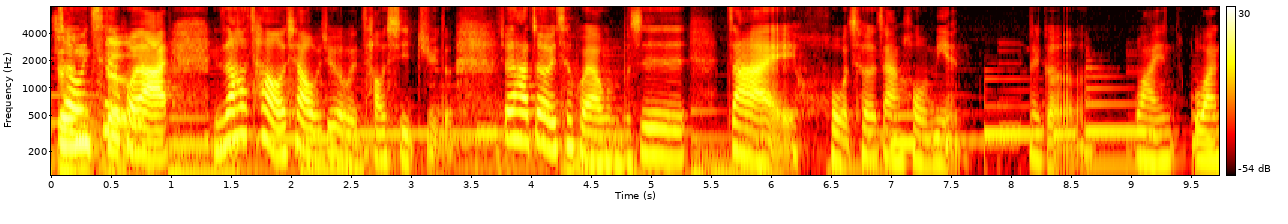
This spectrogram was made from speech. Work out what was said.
最后一次回来，你知道超好笑，我觉得有超戏剧的，就是他最后一次回来，我们不是在火车站后面那个玩玩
